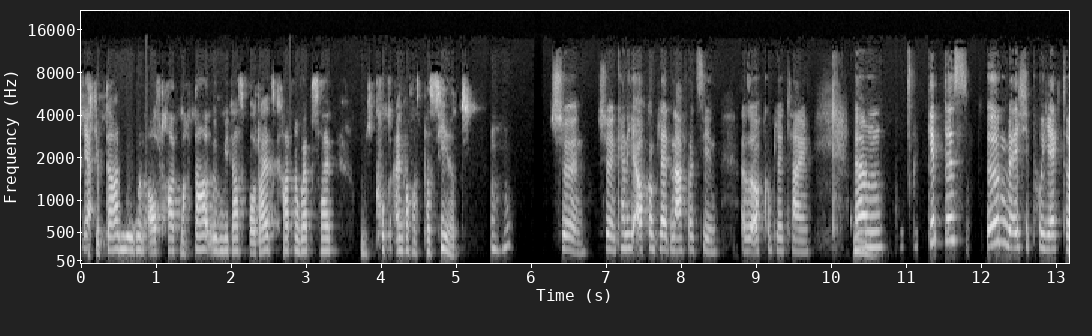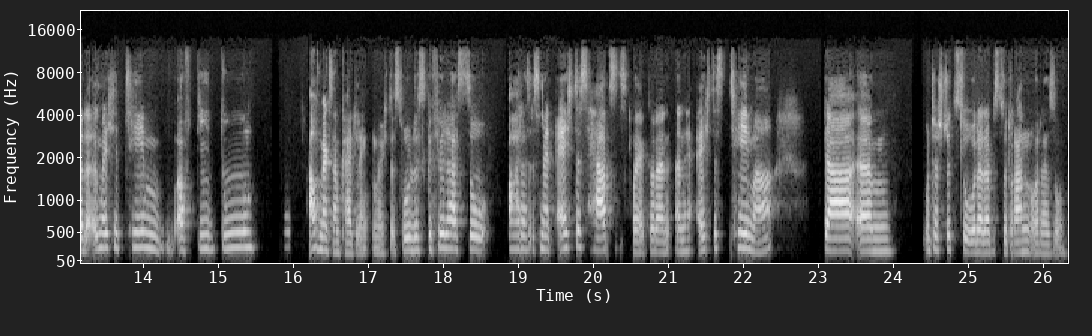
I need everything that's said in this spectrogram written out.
Ja. Ich gebe da einen Auftrag, mache da irgendwie das, baue da jetzt gerade eine Website und ich gucke einfach, was passiert. Mhm. Schön, schön. Kann ich auch komplett nachvollziehen. Also auch komplett teilen. Mhm. Ähm, gibt es irgendwelche Projekte oder irgendwelche Themen, auf die du Aufmerksamkeit lenken möchtest, wo du das Gefühl hast, so, oh, das ist mir ein echtes Herzensprojekt oder ein, ein echtes Thema, da ähm, unterstützt du oder da bist du dran oder so?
